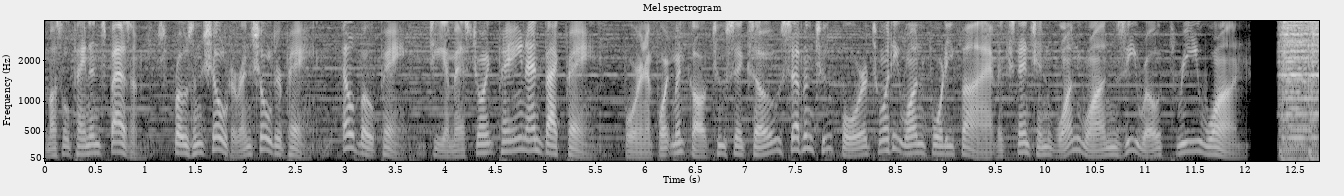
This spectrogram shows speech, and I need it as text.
muscle pain and spasms, frozen shoulder and shoulder pain, elbow pain, TMJ joint pain, and back pain. For an appointment, call 260 724 2145, extension 11031. Welcome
